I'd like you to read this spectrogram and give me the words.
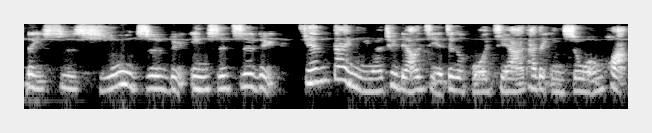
类似食物之旅、饮食之旅，先带你呢去了解这个国家它的饮食文化，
